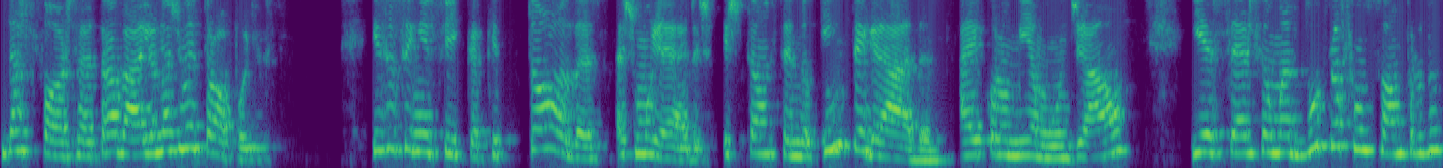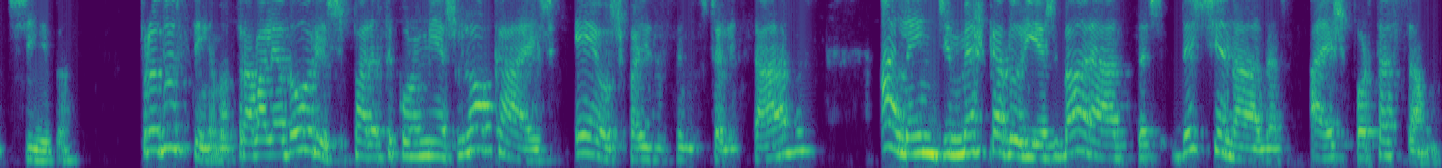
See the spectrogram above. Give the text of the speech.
da força de trabalho nas metrópoles. Isso significa que todas as mulheres estão sendo integradas à economia mundial e exercem uma dupla função produtiva produzindo trabalhadores para as economias locais e os países industrializados, além de mercadorias baratas destinadas à exportação.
